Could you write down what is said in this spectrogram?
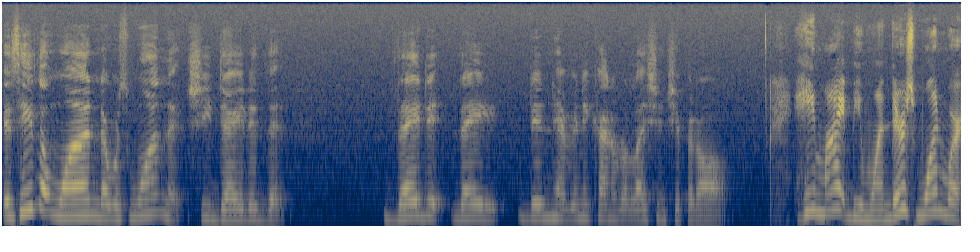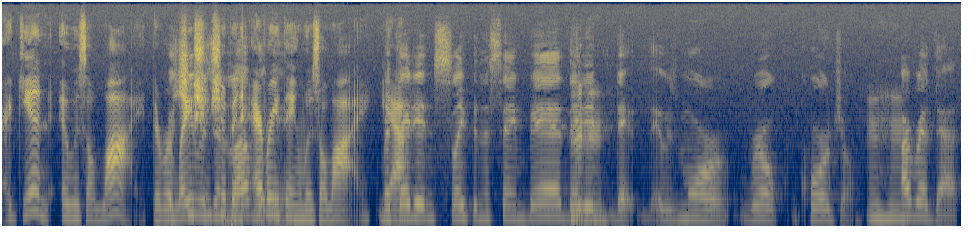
Is he the one? There was one that she dated that they did. They didn't have any kind of relationship at all. He might be one. There's one where again it was a lie. The But in relationship and everything was a lie. But yeah. they didn't sleep in the same bed. They didn't. They, it was more real cordial. Mm-hmm. I read that.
